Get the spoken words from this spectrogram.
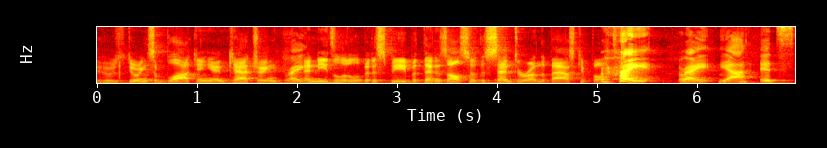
who's doing some blocking and catching Right. and needs a little bit of speed, but then is also the center on the basketball. team. Right, right, yeah. It's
